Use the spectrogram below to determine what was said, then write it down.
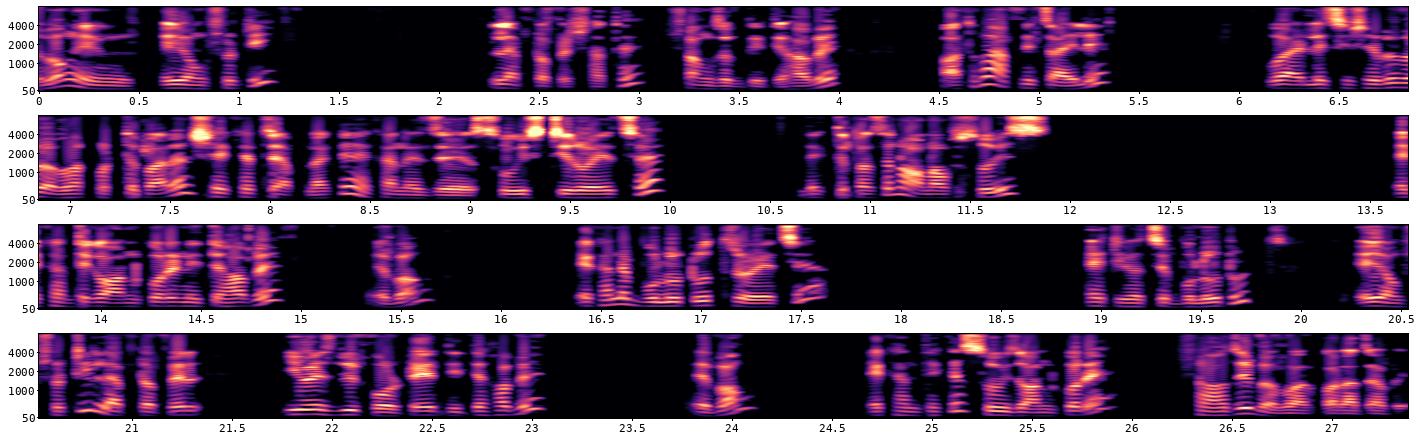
এবং এই অংশটি ল্যাপটপের সাথে সংযোগ দিতে হবে। অথবা আপনি চাইলে ওয়্যারলেস হিসেবে ব্যবহার করতে পারেন। সেক্ষেত্রে আপনাকে এখানে যে সুইচটি রয়েছে, দেখতে পাচ্ছেন অন অফ সুইচ এখান থেকে অন করে নিতে হবে। এবং এখানে ব্লুটুথ রয়েছে। এটি হচ্ছে ব্লুটুথ এই অংশটি ল্যাপটপের ইউএসবি পোর্টে দিতে হবে এবং এখান থেকে সুইচ অন করে সহজেই ব্যবহার করা যাবে।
